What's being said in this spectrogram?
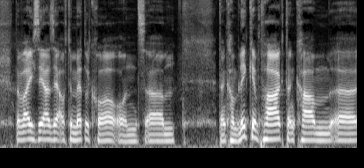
da war ich sehr, sehr auf dem Metalcore und ähm, dann kam Linkin Park, dann kam äh,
